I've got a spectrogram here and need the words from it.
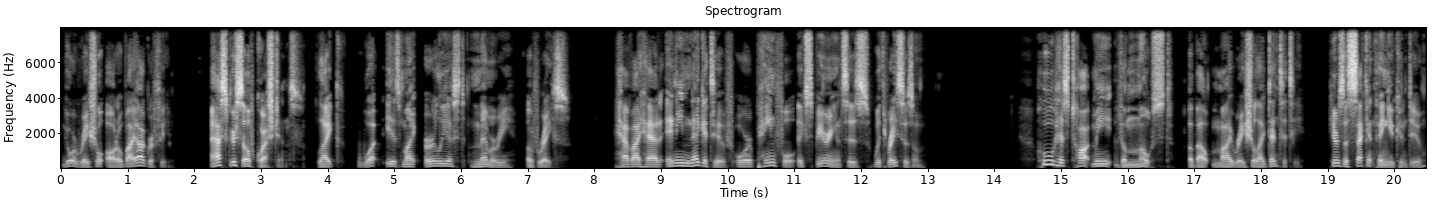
your racial autobiography. Ask yourself questions like What is my earliest memory of race? Have I had any negative or painful experiences with racism? Who has taught me the most about my racial identity? Here's a second thing you can do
